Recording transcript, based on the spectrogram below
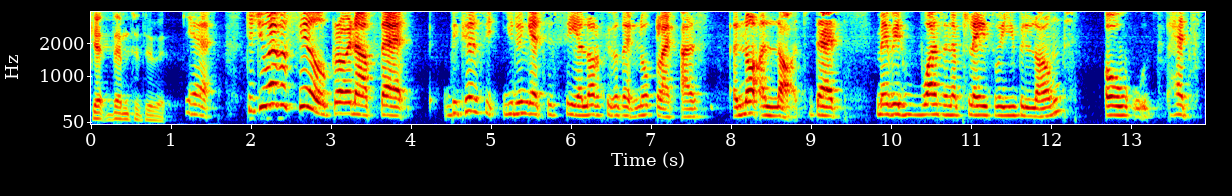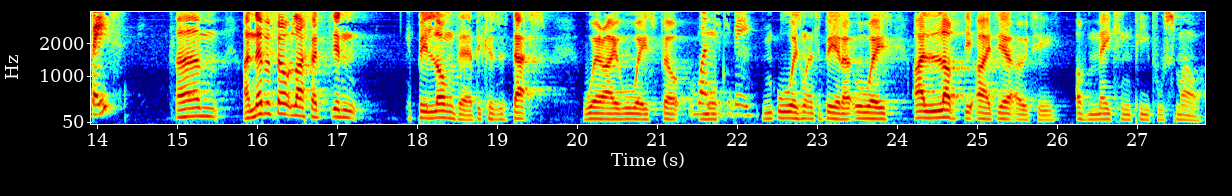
get them to do it. Yeah. Did you ever feel growing up that because you didn't get to see a lot of people that look like us, uh, not a lot, that maybe it wasn't a place where you belonged or had space? Um, I never felt like I didn't belong there because if that's where I always felt Wanted more- to be. always wanted to be, and I always I loved the idea, Ot, of making people smile.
